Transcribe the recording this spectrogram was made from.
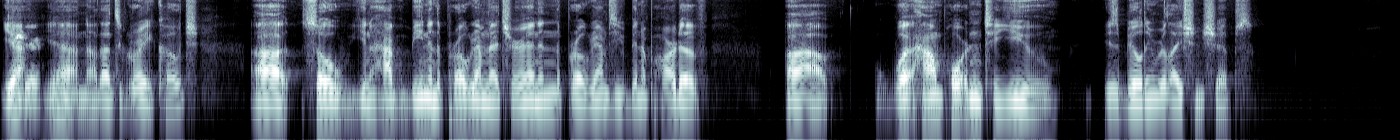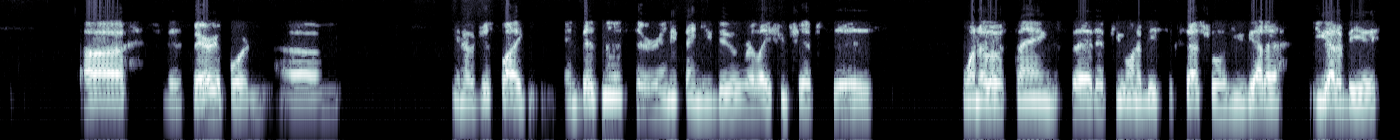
Yeah, Sure. yeah, no, that's great, coach. Uh, so you know, have, being in the program that you're in and the programs you've been a part of, uh, what how important to you is building relationships? Uh, it's very important. Um, you know, just like in business or anything you do, relationships is one of those things that if you want to be successful, you gotta you gotta be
